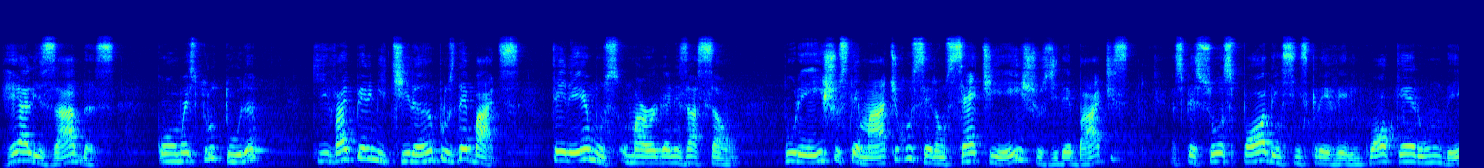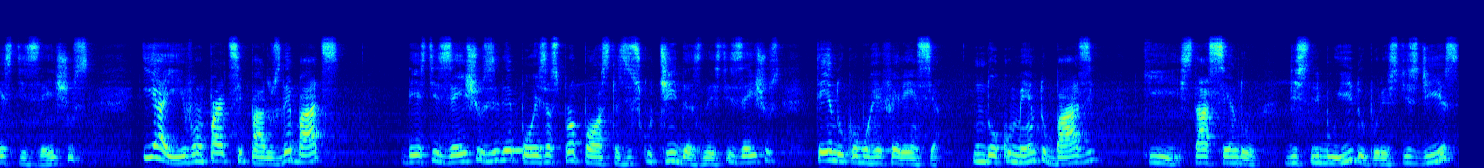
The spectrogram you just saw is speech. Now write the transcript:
realizadas com uma estrutura que vai permitir amplos debates. Teremos uma organização por eixos temáticos, serão sete eixos de debates. As pessoas podem se inscrever em qualquer um destes eixos e aí vão participar os debates destes eixos e depois as propostas discutidas nestes eixos, tendo como referência um documento base que está sendo distribuído por estes dias.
